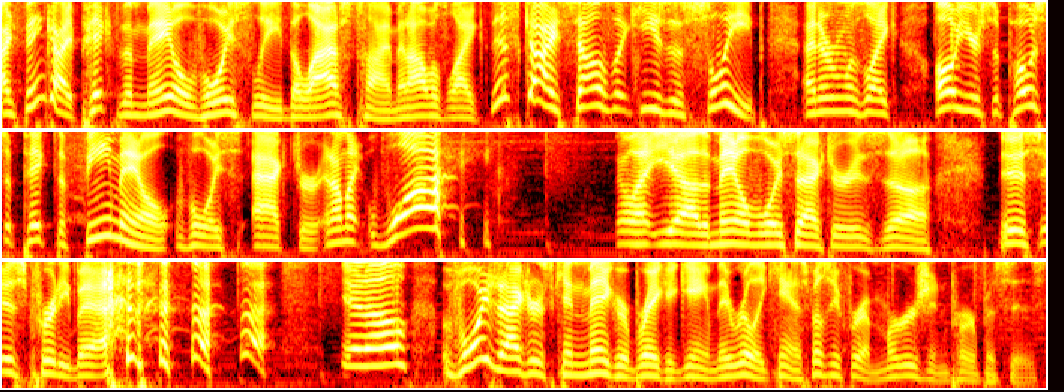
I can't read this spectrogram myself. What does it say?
I think I picked the male voice lead the last time, and I was like, this guy sounds like he's asleep. And everyone's like, oh, you're supposed to pick the female voice actor. And I'm like, why? They're like, yeah, the male voice actor is uh is is pretty bad. you know, voice actors can make or break a game. They really can, especially for immersion purposes.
